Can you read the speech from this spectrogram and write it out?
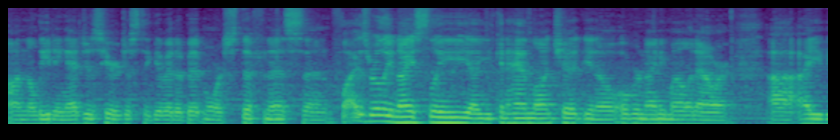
on the leading edges here just to give it a bit more stiffness and flies really nicely. Uh, you can hand launch it, you know, over 90 mile an hour. Uh, I,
